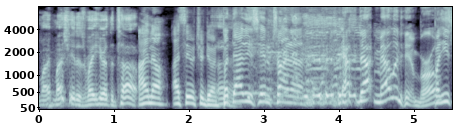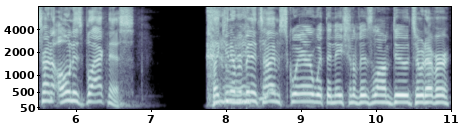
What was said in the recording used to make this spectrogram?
My, my shit is right here at the top. I know. I see what you're doing. But that is him trying to. That's not melanin, bro. But he's trying to own his blackness. Like you never been in Times Square with the Nation of Islam dudes or whatever.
